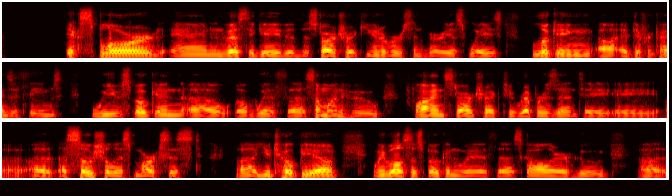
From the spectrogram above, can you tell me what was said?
explored and investigated the Star Trek universe in various ways, looking uh, at different kinds of themes. We've spoken uh, uh with uh, someone who finds Star Trek to represent a, a, a, a socialist Marxist uh, utopia. We've also spoken with a scholar who uh,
